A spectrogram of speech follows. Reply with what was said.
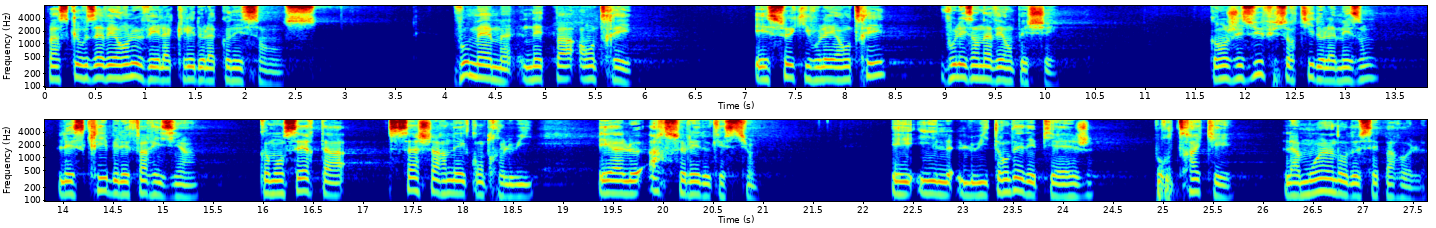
parce que vous avez enlevé la clé de la connaissance. Vous-même n'êtes pas entrés, et ceux qui voulaient entrer, vous les en avez empêchés. Quand Jésus fut sorti de la maison, les scribes et les pharisiens commencèrent à s'acharner contre lui et à le harceler de questions. Et ils lui tendaient des pièges pour traquer la moindre de ses paroles.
